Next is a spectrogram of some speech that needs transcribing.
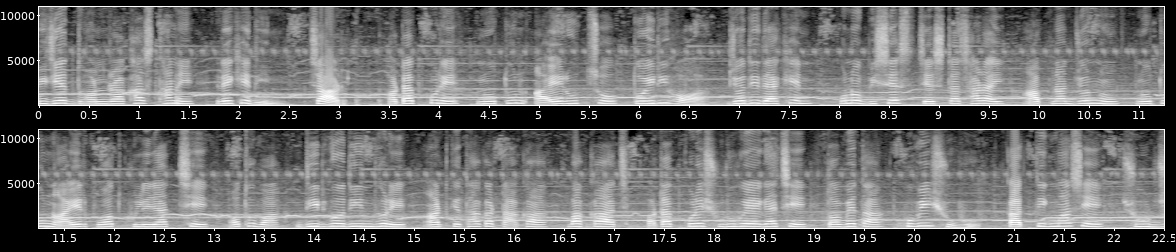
নিজের ধন রাখার স্থানে রেখে দিন। চার, হঠাৎ করে নতুন আয়ের উৎস তৈরি হওয়া। যদি দেখেন কোনো বিশেষ চেষ্টা ছাড়াই আপনার জন্য নতুন আয়ের পথ খুলে যাচ্ছে অথবা দীর্ঘদিন ধরে আটকে থাকা টাকা বা কাজ হঠাৎ করে শুরু হয়ে গেছে, তবে তা খুবই শুভ। কার্তিক মাসে সূর্য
